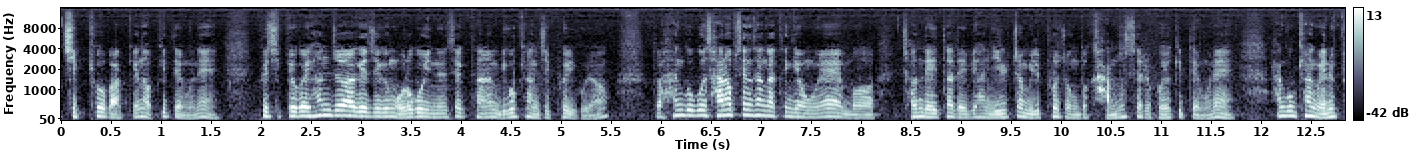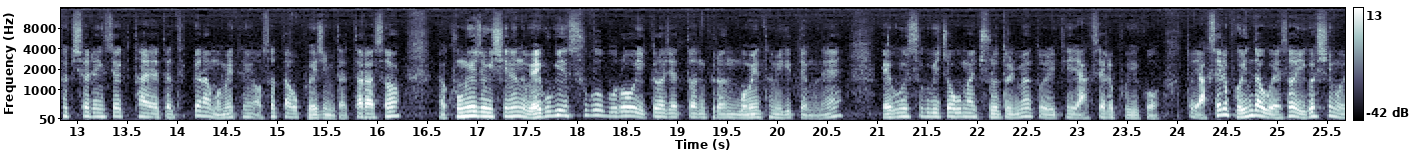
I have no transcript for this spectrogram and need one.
지표밖에 없기 때문에 그 지표가 현저하게 지금 오르고 있는 섹터는 미국향 지표이고요. 또 한국은 산업 생산 같은 경우에 뭐 전 데이터 대비 한 1.1% 정도 감소세를 보였기 때문에 한국향 매니팩처링 섹터에 어떤 특별한 모멘텀이 없었다고 보여집니다. 따라서 국내 증시는 외국인 수급으로 이끌어졌던 그런 모멘텀이기 때문에 외국인 수급이 조금만 줄어들면 또 이렇게 약세를 보이고 또 약세를 보인다고 해서 이것이 뭐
